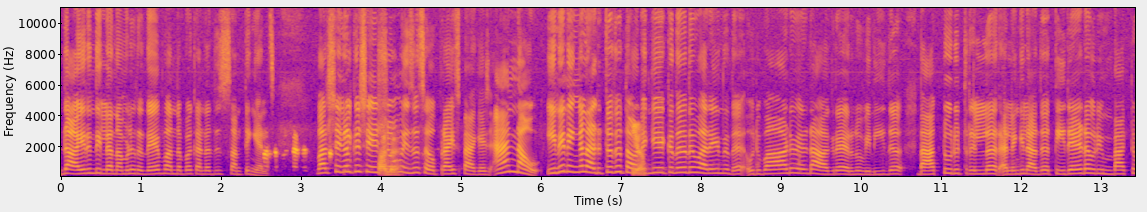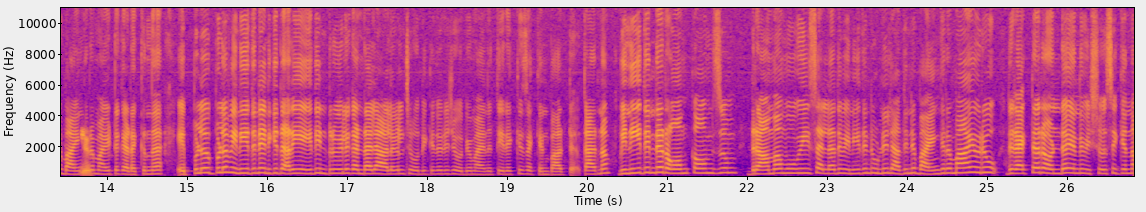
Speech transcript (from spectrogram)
ഇതായിരുന്നില്ല. നമ്മൾ ഹൃദയം വന്നപ്പോൾ കണ്ടത് സംതിങ് എൽസ് വർഷങ്ങൾക്ക് ശേഷവും is a surprise package and now ഇനി നിങ്ങൾ അടുത്തത് തുടങ്ങിയേക്കുന്നത് പറയുന്നത് ഒരുപാട് പേരുടെ ആഗ്രഹമായിരുന്നു. വിനീത് ബാക്ക് ടു ഒരു ത്രില്ലർ അല്ലെങ്കിൽ അത് തിരയുടെ ഒരു ഇമ്പാക്ട് ഭയങ്കരമായിട്ട് കിടക്കുന്ന എപ്പോഴും എപ്പോഴും വിനീതിനെ എനിക്ക് അറിയാം ഏത് ഇന്റർവ്യൂവിൽ കണ്ടാലും ആളുകൾ ചോദിക്കുന്ന ഒരു ചോദ്യമായിരുന്നു. തിരക്ക് സെക്കൻഡ് പാർട്ട് കാരണം വിനീതിന്റെ റോം കോംസും ഡ്രാമ മൂവീസ് അല്ലാതെ വിനീതിന്റെ ഉള്ളിൽ അതിന് ഭയങ്കരമായ ഒരു ഡയറക്ടർ ഉണ്ട് എന്ന് വിശ്വസിക്കുന്ന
